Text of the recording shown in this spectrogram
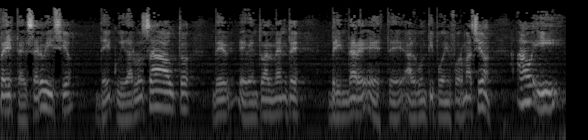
presta el servicio de cuidar los autos, de eventualmente brindar este, algún tipo de información ah, y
